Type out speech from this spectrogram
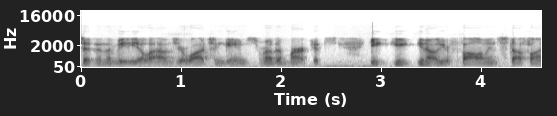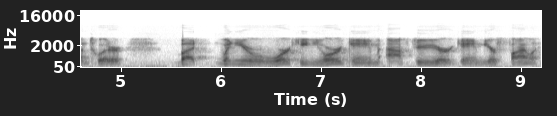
sitting in the media lounge. You're watching games from other markets. You, you, you know, you're following stuff on Twitter. But when you're working your game after your game, you're filing.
